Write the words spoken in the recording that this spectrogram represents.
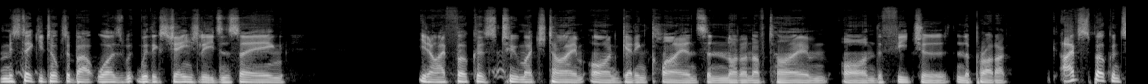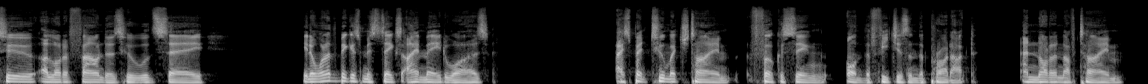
mistake you talked about was with exchange leads and saying, you know, I focus too much time on getting clients and not enough time on the features in the product. I've spoken to a lot of founders who would say, you know, one of the biggest mistakes I made was I spent too much time focusing on the features in the product and not enough time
